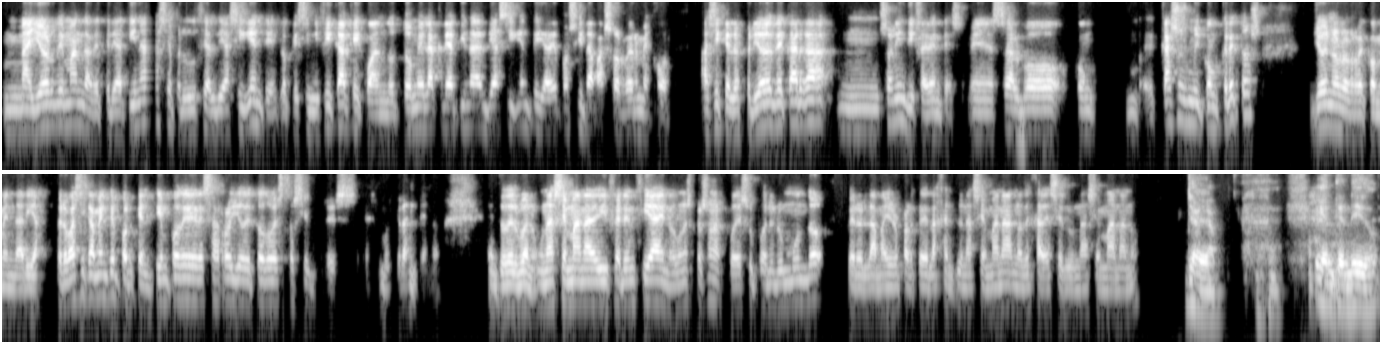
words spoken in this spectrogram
mayor demanda de creatina se produce al día siguiente, lo que significa que cuando tome la creatina del día siguiente ya deposita va a absorber mejor. Así que los periodos de carga mm, son indiferentes, eh, salvo con casos muy concretos, yo no lo recomendaría, pero básicamente porque el tiempo de desarrollo de todo esto siempre es, muy grande. ¿no? Entonces, bueno, una semana de diferencia en algunas personas puede suponer un mundo, pero en la mayor parte de la gente una semana no deja de ser una semana, ¿no? Ya, ya, he entendido.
